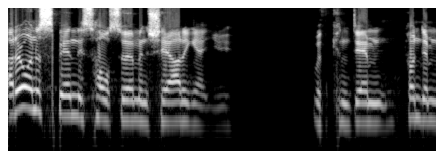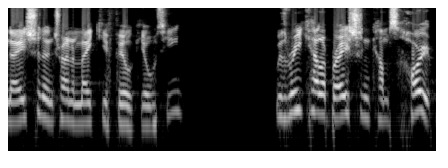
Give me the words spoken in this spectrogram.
I don't want to spend this whole sermon shouting at you with condemn, condemnation and trying to make you feel guilty. With recalibration comes hope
